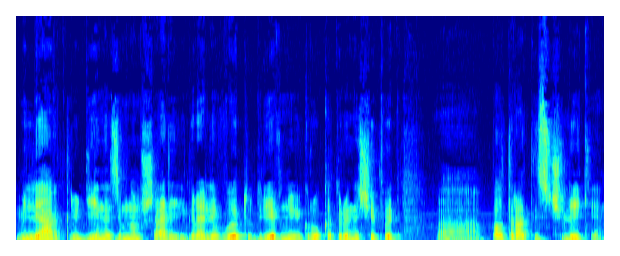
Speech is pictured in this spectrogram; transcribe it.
миллиард людей на земном шаре играли в эту древнюю игру, которая насчитывает э, полтора тысячелетия.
